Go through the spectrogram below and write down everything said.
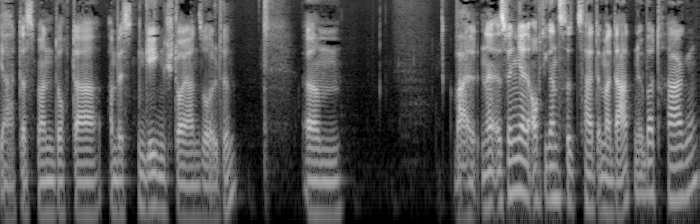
ja, dass man doch da am besten gegensteuern sollte. Ähm, weil, ne, es werden ja auch die ganze Zeit immer Daten übertragen.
